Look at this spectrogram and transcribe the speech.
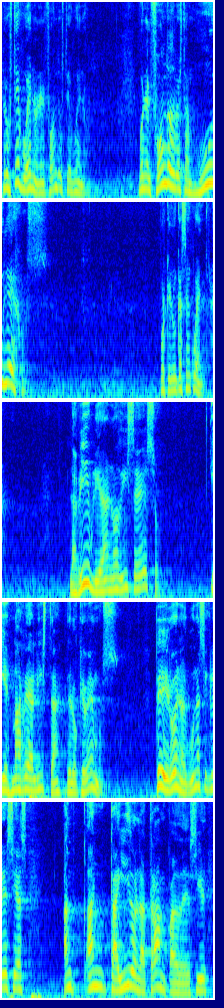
pero usted es bueno, en el fondo usted es bueno. Bueno, el fondo debe estar muy lejos, porque nunca se encuentra. La Biblia no dice eso, y es más realista de lo que vemos. Pero en algunas iglesias han caído en la trampa de decir,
